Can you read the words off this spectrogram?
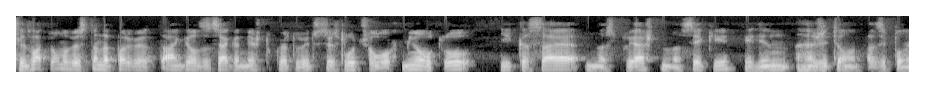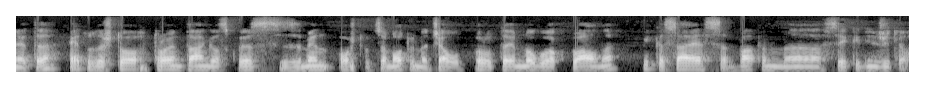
Следователно, веста на първият ангел засяга нещо, което вече се е случило в миналото и касае настоящо на всеки един жител на тази планета. Ето защо тройната ангелска вест за мен още от самото начало, първата е много актуална и касае съдбата на всеки един жител,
